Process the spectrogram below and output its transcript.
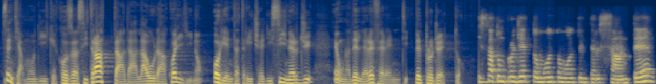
Sentiamo di che cosa si tratta da Laura Quaglino, orientatrice di Synergy e una delle referenti del progetto. È stato un progetto molto molto interessante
